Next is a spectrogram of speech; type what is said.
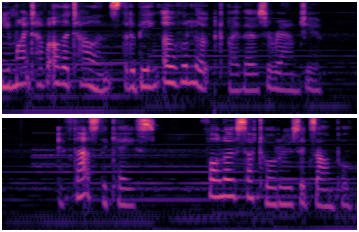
You might have other talents that are being overlooked by those around you. If that's the case, follow Satoru's example.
